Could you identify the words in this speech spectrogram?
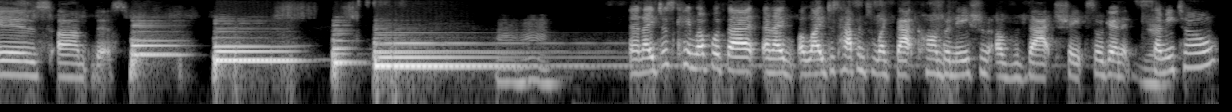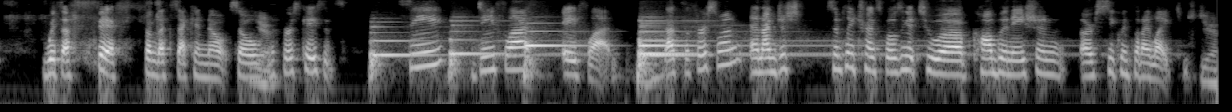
is um, this. And I just came up with that, and I I just happened to like that combination of that shape. So again, it's yeah. semitone with a fifth from that second note. So yeah. in the first case, it's C, D flat, A flat. That's the first one, and I'm just simply transposing it to a combination or sequence that I liked. Yeah.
